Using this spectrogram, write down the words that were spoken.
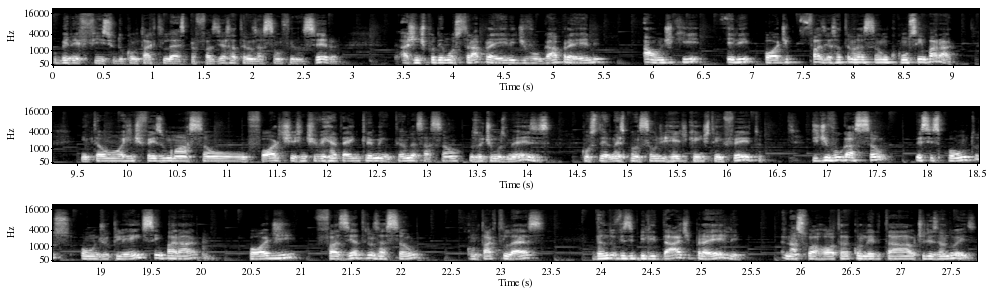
o benefício do contactless para fazer essa transação financeira, a gente poder mostrar para ele, divulgar para ele aonde que ele pode fazer essa transação com sem parar. Então a gente fez uma ação forte, a gente vem até incrementando essa ação nos últimos meses, considerando a expansão de rede que a gente tem feito, de divulgação desses pontos onde o cliente sem parar pode fazer a transação contactless, dando visibilidade para ele na sua rota quando ele está utilizando o Waze.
